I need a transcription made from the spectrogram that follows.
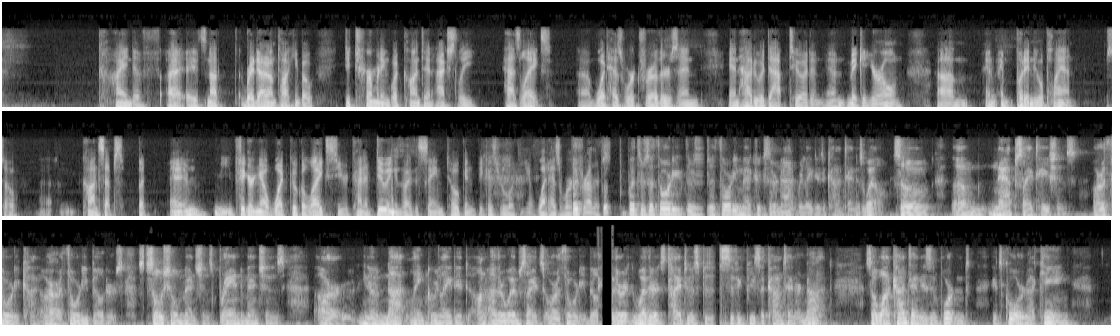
Kind of. Uh, it's not right now. I'm talking about determining what content actually has legs, uh, what has worked for others, and and how to adapt to it and, and make it your own, um, and and put into a plan. So uh, concepts, but and figuring out what Google likes, you're kind of doing it by the same token because you're looking at what has worked but, for others. But, but, there's authority there's authority metrics that are not related to content as well. So um, NAP citations are authority are authority builders. Social mentions, brand mentions are you know not link related on other websites or authority building. Whether whether it's tied to a specific piece of content or not. So while content is important, it's core, not king.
